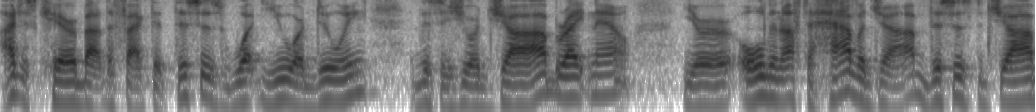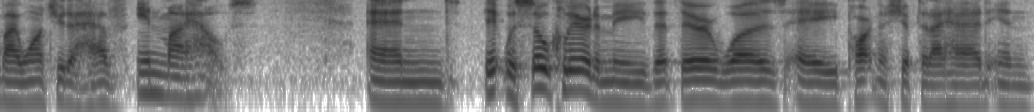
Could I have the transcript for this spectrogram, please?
I just care about the fact that this is what you are doing. This is your job right now. You're old enough to have a job. This is the job I want you to have in my house. And it was so clear to me that there was a partnership that I had in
